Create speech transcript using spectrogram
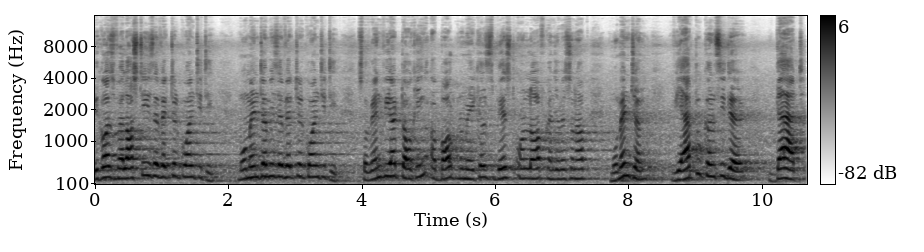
because velocity is a vector quantity momentum is a vector quantity so when we are talking about numericals based on law of conservation of momentum we have to consider that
